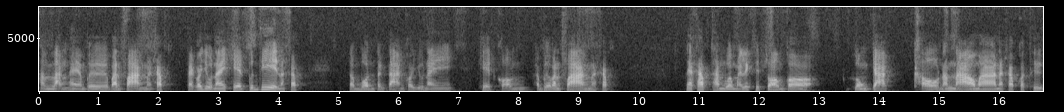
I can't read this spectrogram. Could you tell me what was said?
หันหลังให้อำเภอบ้านฝางนะครับ แต่ก็อยู่ในเขตพื้นที่นะครับตำบลต่างๆ ก็อยู่ในเขตของอำเภอบ้านฝางนะครับเนี่ยครับ ทางหลวงหมายเลข 12 ก็ลงจากเขาน้ำหนาวมานะครับ ก็ถึง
